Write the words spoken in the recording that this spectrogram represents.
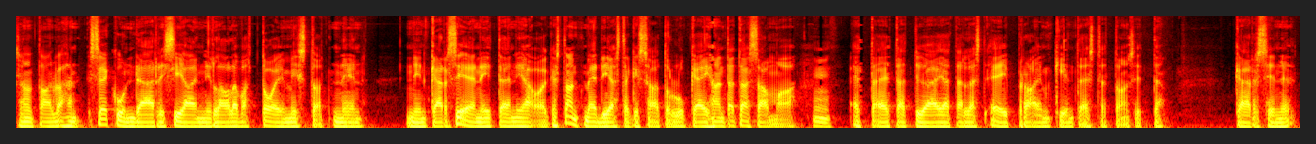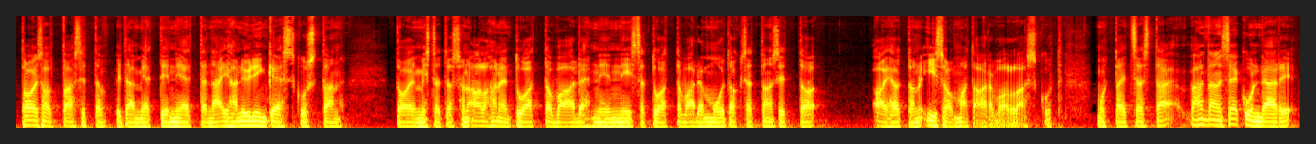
sanotaan vähän sekundäärisijainnilla olevat toimistot, niin, niin kärsii eniten ja oikeastaan nyt mediastakin saatu lukea ihan tätä samaa, hmm. että etätyö ja tällaiset ei-prime-kiinteistöt on sitten kärsinyt. Toisaalta taas sitten pitää miettiä niin, että nämä ihan ydinkeskustan toimistot, jos on alhainen tuottovaade, niin niissä tuottovaaden muutokset on sitten aiheuttanut isommat arvonlaskut. Mutta itse asiassa tämä, vähän tällainen sekundääri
